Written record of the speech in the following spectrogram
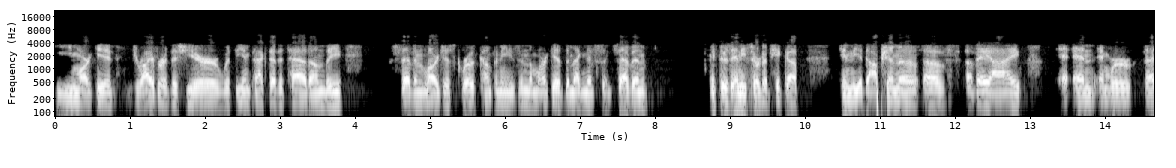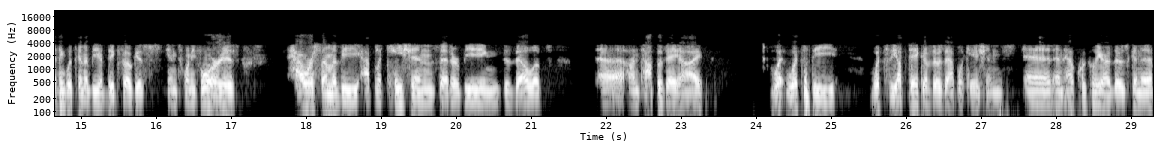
key market driver this year with the impact that it's had on the seven largest growth companies in the market, the Magnificent Seven. If there's any sort of hiccup in the adoption of, of, of AI, and, and we're, I think what's going to be a big focus in 24 is how are some of the applications that are being developed uh, on top of AI? What, what's the what's the uptake of those applications, and, and how quickly are those going to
